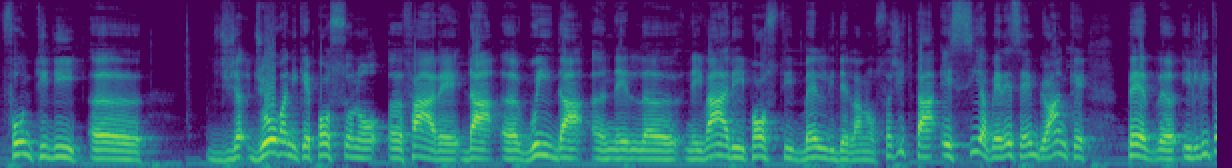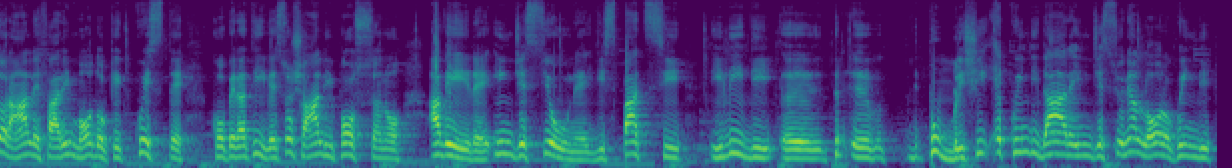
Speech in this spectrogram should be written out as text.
fonti di eh, giovani che possono eh, fare da eh, guida eh, nel, nei vari posti belli della nostra città e sia per esempio anche per il litorale fare in modo che queste cooperative sociali possano avere in gestione gli spazi, i lidi eh, eh, pubblici e quindi dare in gestione a loro, quindi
